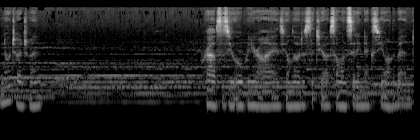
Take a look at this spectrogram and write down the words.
No judgment. Perhaps as you open your eyes, you'll notice that you have someone sitting next to you on the bench.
